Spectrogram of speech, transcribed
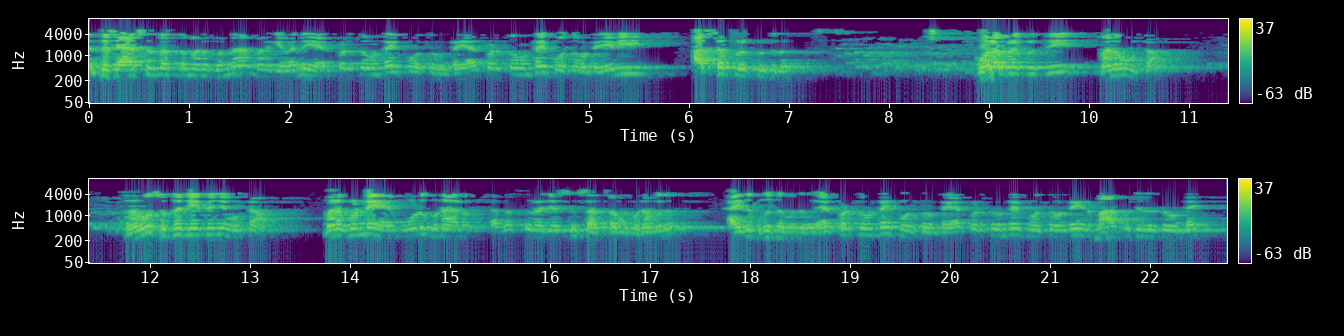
ఎంత శాశ్వతత్వం మనకున్నా మనకి ఇవన్నీ ఏర్పడుతూ ఉంటాయి పోతూ ఉంటాయి. ఏర్పడుతూ ఉంటాయి పోతూ ఉంటాయి. ఏవి? అష్ట ప్రకృతులు. మూల ప్రకృతి మనం ఉంటాం. మనము శుద్ధ చైతన్యం ఉంటాం. మనకుండే మూడు గుణాలు తపస్సు రజస్సు సత్వం గుణములు ఐదు భూతములు ఏర్పడుతూ ఉంటాయి పోతూ ఉంటాయి. ఏర్పడుతూ ఉంటాయి పోతూ ఉంటాయి మార్పు చెందుతూ ఉంటాయి.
